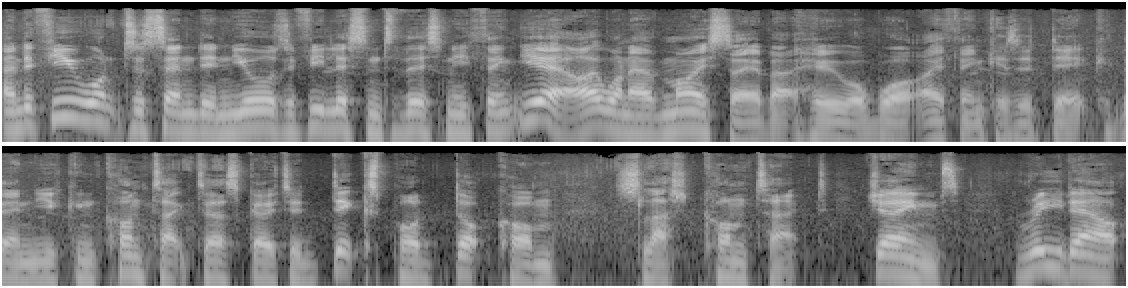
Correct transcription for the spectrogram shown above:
And if you want to send in yours, if you listen to this and you think, yeah, I want to have my say about who or what I think is a dick, then you can contact us. Go to dickspod.com slash contact. James, read out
